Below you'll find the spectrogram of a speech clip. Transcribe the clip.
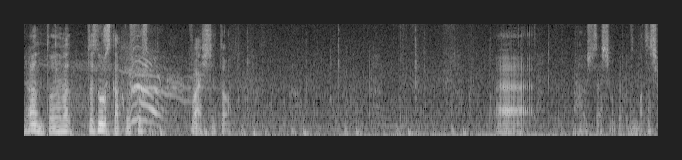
Jan, to, to jest nurska, to jest nurska. Właśnie to. Eee, chodź, teraz się mogę wymacać.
